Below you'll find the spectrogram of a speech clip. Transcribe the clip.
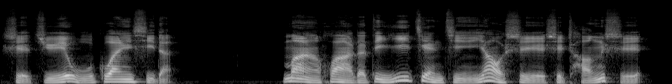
是绝无关系的。漫画的第一件紧要事是诚实，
